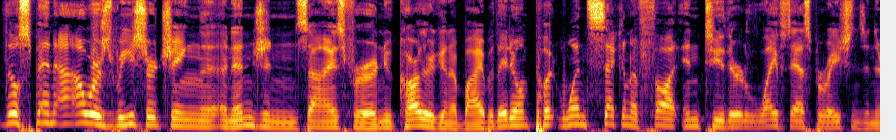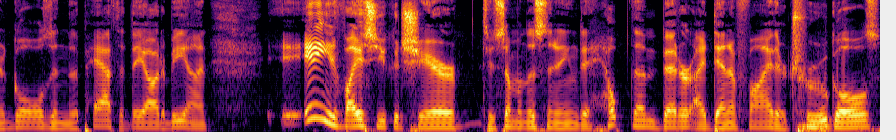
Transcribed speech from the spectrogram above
they'll spend hours researching an engine size for a new car they're going to buy, but they don't put one second of thought into their life's aspirations and their goals and the path that they ought to be on. Any advice you could share to someone listening to help them better identify their true goals?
